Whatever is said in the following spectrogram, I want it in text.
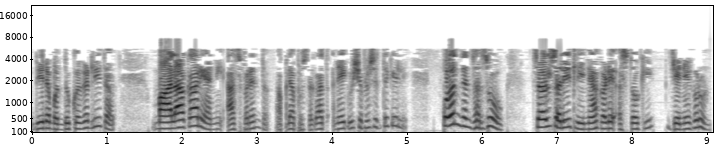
दीनबंधूकर लिहितात मालाकार यांनी आजपर्यंत आपल्या पुस्तकात अनेक विषय प्रसिद्ध केले. पण त्यांचा झोक चलसरीत लिहिण्याकडे असतो की जेणेकरून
